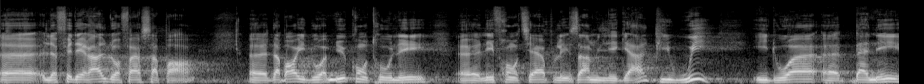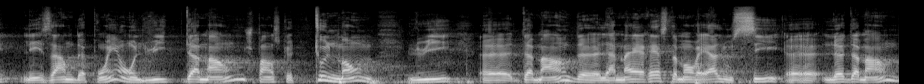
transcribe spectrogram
euh, le fédéral doit faire sa part. Euh, D'abord, il doit mieux contrôler euh, les frontières pour les armes illégales. Puis oui, il doit euh, bannir les armes de poing. On lui demande, je pense que tout le monde lui demande. La mairesse de Montréal aussi le demande.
